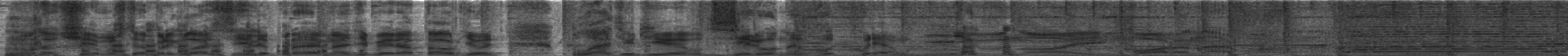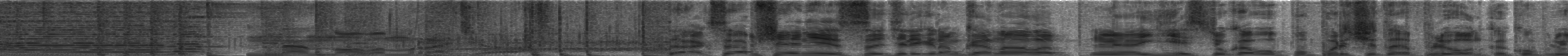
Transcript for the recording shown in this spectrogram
Ну зачем? Мы тебя пригласили, правильно, а теперь отталкивать. Платье у тебя вот зеленое, вот прям... Дневной Воронов. На новом радио. Так, сообщение с телеграм-канала. Э, Есть у кого пупырчатая пленка. Куплю.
